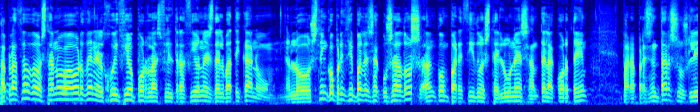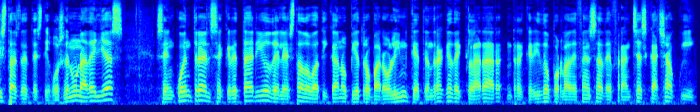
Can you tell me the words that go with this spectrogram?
Aplazado hasta nueva orden el juicio por las filtraciones del Vaticano. Los cinco principales acusados han comparecido este lunes ante la Corte para presentar sus listas de testigos. En una de ellas se encuentra el secretario del Estado Vaticano, Pietro Parolin, que tendrá que declarar, requerido por la defensa de Francesca Chauqui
